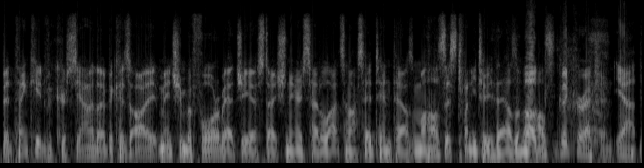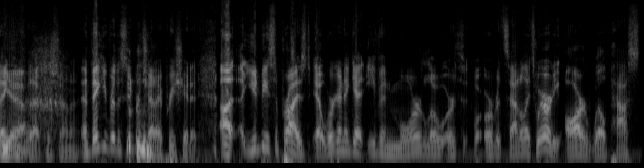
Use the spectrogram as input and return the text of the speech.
but thank you for Christiana though because I mentioned before about geostationary satellites and I said 10,000 miles. It's 22,000 Oh, miles. good correction. Yeah, thank Yeah. you for that, Christiana, and thank you for the super chat. I appreciate it. Uh, you'd be surprised. Uh, we're going to get even more low Earth orbit satellites. We already are well past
